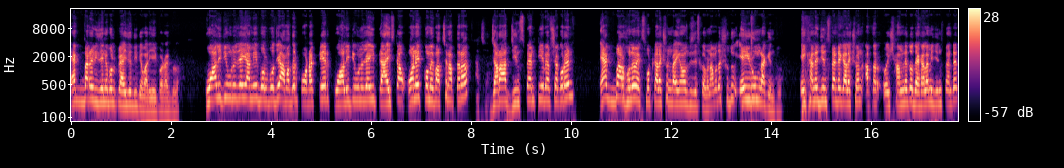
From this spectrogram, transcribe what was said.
একবারে রিজনেবল প্রাইজে দিতে পারি এই প্রোডাক্টগুলো কোয়ালিটি অনুযায়ী আমি বলব যে আমাদের প্রোডাক্টের কোয়ালিটি অনুযায়ী প্রাইসটা অনেক কমে পাচ্ছেন আপনারা। আচ্ছা। যারা জিন্স প্যান্ট নিয়ে ব্যবসা করেন একবার হলেও export collection buying house visit করবেন। আমাদের শুধু এই রুম না কিন্তু। এইখানে জিন্স প্যান্টের কালেকশন আপনার ওই সামনে তো দেখালামই জিন্স প্যান্টের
